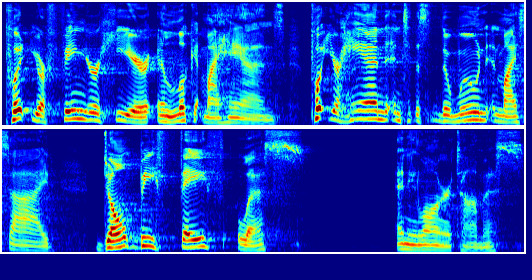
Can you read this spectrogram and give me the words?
put your finger here and look at my hands. Put your hand into the, the wound in my side. Don't be faithless any longer, Thomas,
